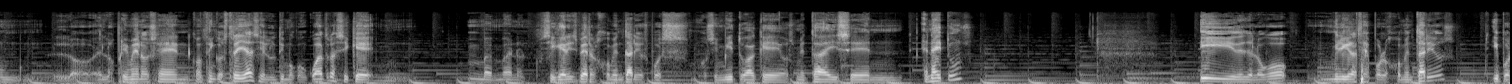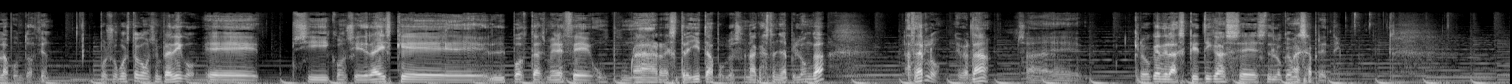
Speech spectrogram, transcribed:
los primeros con 5 estrellas y el último con 4, así que mm, bueno, si queréis ver los comentarios, pues os invito a que os metáis en, en iTunes. Y desde luego mil gracias por los comentarios y por la puntuación. Por supuesto, como siempre digo, eh, si consideráis que el podcast merece una estrellita porque es una castaña pilonga, hacerlo, de verdad. Eh, creo que de las críticas es de lo que más se aprende.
